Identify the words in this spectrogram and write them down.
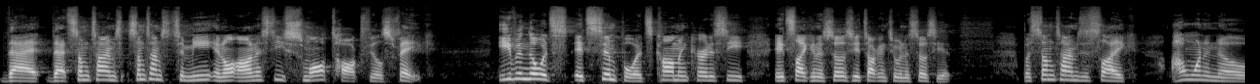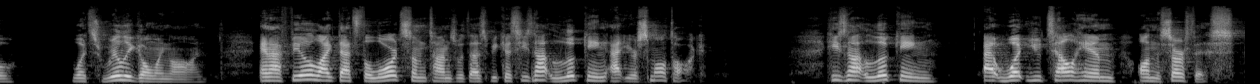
that that sometimes sometimes to me in all honesty small talk feels fake Even though it's, it's simple, it's common courtesy, it's like an associate talking to an associate. But sometimes it's like, I want to know what's really going on. And I feel like that's the Lord sometimes with us because He's not looking at your small talk. He's not looking at what you tell Him on the surface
